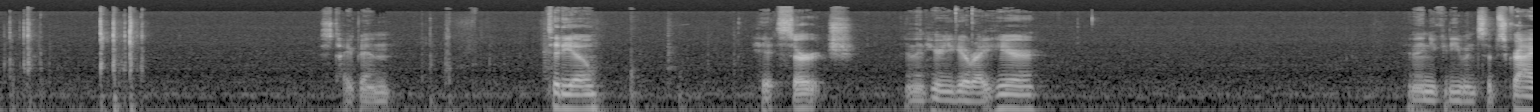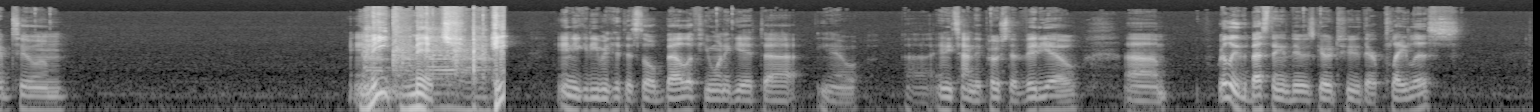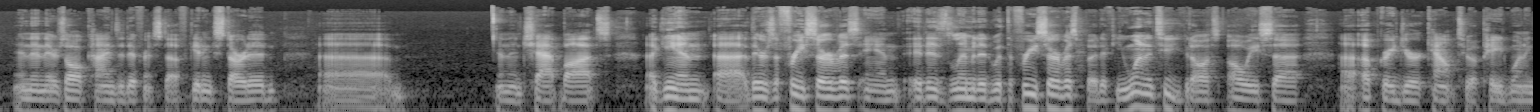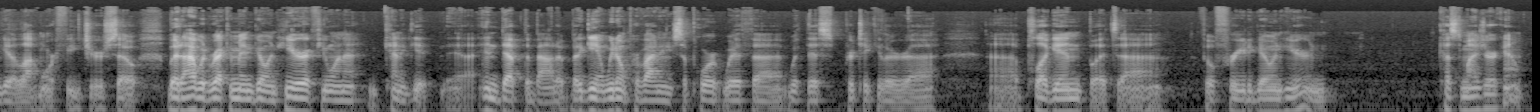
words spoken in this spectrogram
Just type in Tidio, hit search, and then here you go right here. And then you could even subscribe to them. And, Meet Mitch. He and you could even hit this little bell if you want to get, uh, you know, uh, anytime they post a video. Um, really, the best thing to do is go to their playlists, and then there's all kinds of different stuff. Getting started, um, and then chat bots. Again, uh, there's a free service, and it is limited with the free service. But if you wanted to, you could always, uh, uh, upgrade your account to a paid one and get a lot more features. So, but I would recommend going here if you want to kind of get uh, in depth about it. But again, we don't provide any support with uh, with this particular uh, plugin, but feel free to go in here and customize your account.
